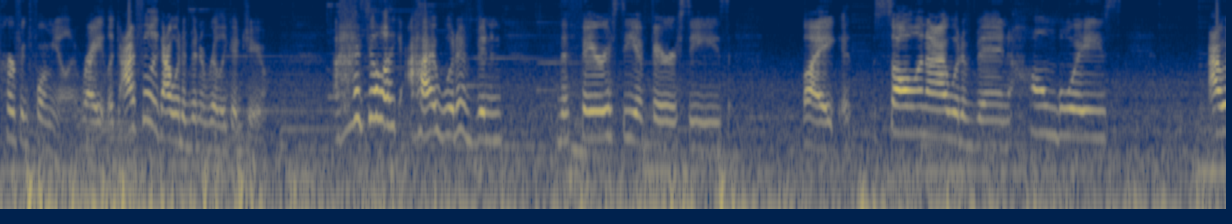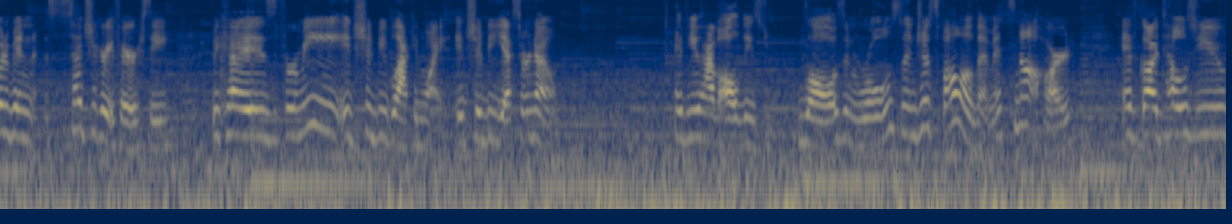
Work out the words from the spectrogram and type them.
perfect formula, right? Like, I feel like I would have been a really good Jew. I feel like I would have been the Pharisee of Pharisees. Like, Saul and I would have been homeboys I would have been such a great Pharisee because for me, it should be black and white. It should be yes or no. If you have all these laws and rules, then just follow them. It's not hard. If God tells you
